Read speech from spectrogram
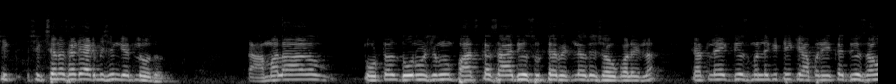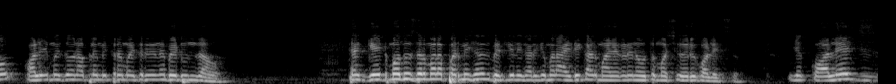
शिक शिक्षणासाठी ॲडमिशन घेतलं होतं. तर आम्हाला टोटल दोन वर्ष मिळून पाच का सहा दिवस सुट्ट्या भेटल्या होत्या शाहू कॉलेजला. त्यातला एक दिवस म्हणलं की ठीक आहे आपण एकच दिवस आहो कॉलेजमध्ये जाऊन आपल्या मित्रमैत्रिणींना भेटून जावं. त्या गेटमधून सर मला परमिशनच भेटली नाही कारण की मला आय डी कार्ड माझ्याकडे नव्हतं मशिदोरी कॉलेजचं. म्हणजे कॉलेज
